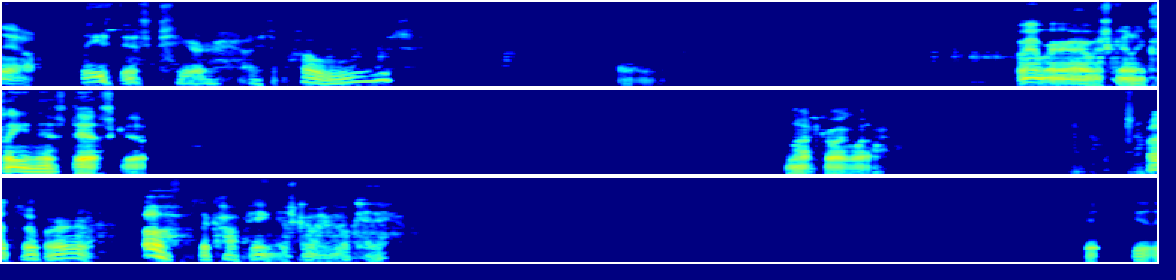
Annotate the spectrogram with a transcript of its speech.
Now, these discs here, I suppose. Uh, remember, I was going to clean this desk up. not going well. But so far, oh, the copying is going okay. It is.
